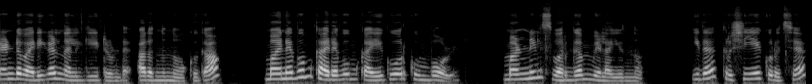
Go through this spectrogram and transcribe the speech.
രണ്ട് വരികൾ നൽകിയിട്ടുണ്ട്. അതൊന്ന് നോക്കുക. മനവും കരവും കൈകോർക്കുമ്പോൾ മണ്ണിൽ സ്വർഗം വിളയുന്നു. ഇത് കൃഷിയെക്കുറിച്ച്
